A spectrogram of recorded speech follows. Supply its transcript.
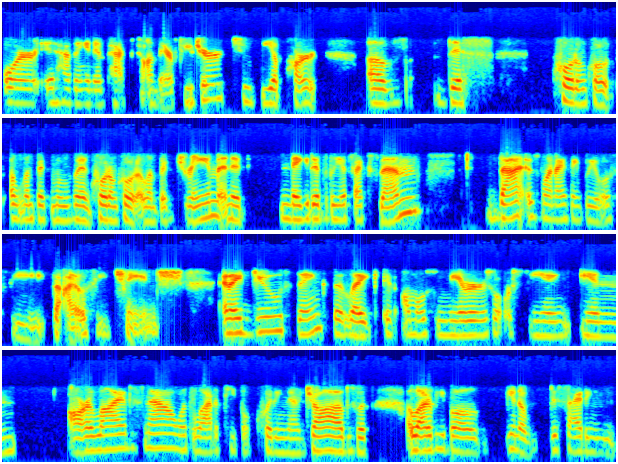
or it having an impact on their future to be a part of this quote unquote Olympic movement, quote unquote Olympic dream, and it negatively affects them, that is when I think we will see the IOC change. And I do think that like it almost mirrors what we're seeing in our lives now with a lot of people quitting their jobs, with a lot of people, you know, deciding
